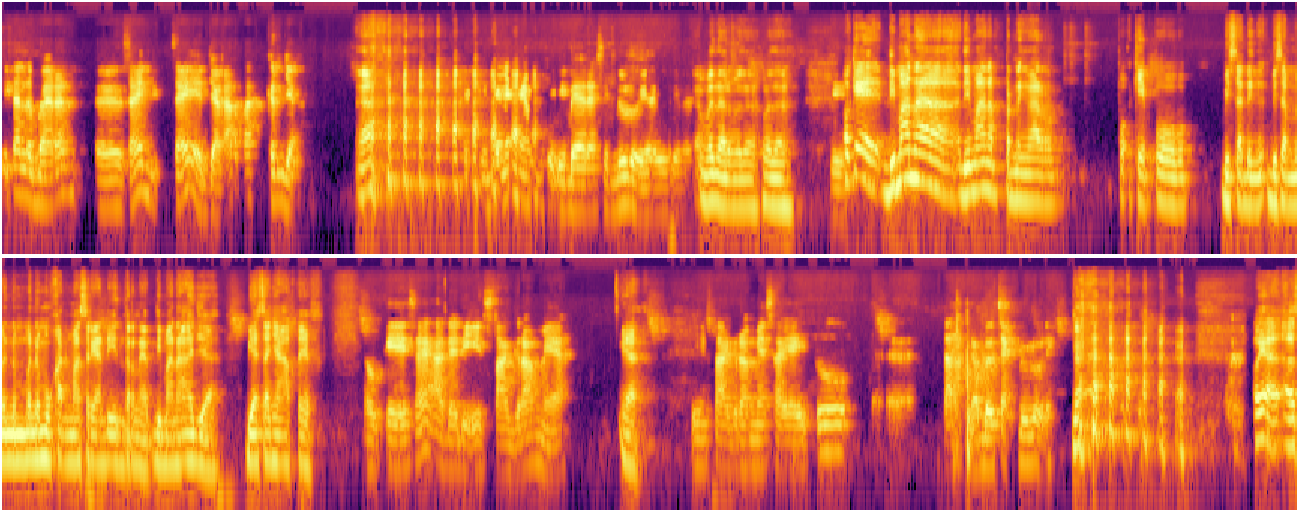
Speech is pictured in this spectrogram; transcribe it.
kita lebaran uh, saya saya Jakarta kerja Kayaknya yang mesti diberesin dulu ya. Gitu. Benar, benar, benar. Gitu. Oke, okay, di mana di mana pendengar kepo bisa bisa menemukan Mas Rian di internet di mana aja biasanya aktif? Oke, saya ada di Instagram ya. Ya. Instagramnya saya itu eh, ntar double check dulu deh. oh ya, eh,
